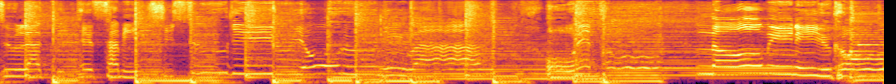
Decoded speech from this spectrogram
辛くて寂しすぎる夜には俺と飲みに行こう。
